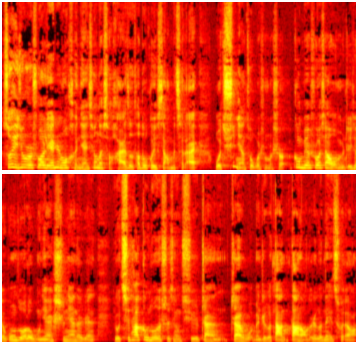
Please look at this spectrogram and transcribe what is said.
所以就是说，连这种很年轻的小孩子，他都会想不起来我去年做过什么事儿，更别说像我们这些工作了五年、十年的人，有其他更多的事情去占占我们这个大大脑的这个内存啊，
